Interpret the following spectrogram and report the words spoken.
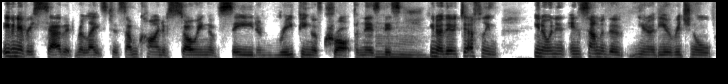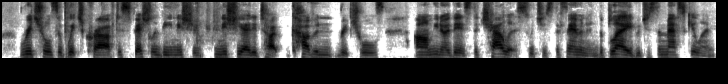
even every Sabbath relates to some kind of sowing of seed and reaping of crop. And there's mm. this, you know, there definitely, you know, in, in some of the, you know, the original rituals of witchcraft, especially the initi- initiated type coven rituals, um, you know, there's the chalice, which is the feminine, the blade, which is the masculine,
